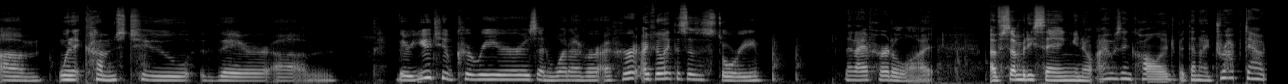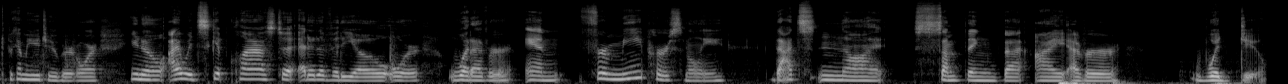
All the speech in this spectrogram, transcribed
um when it comes to their um their YouTube careers and whatever. I've heard, I feel like this is a story that I've heard a lot of somebody saying, you know, I was in college, but then I dropped out to become a YouTuber, or, you know, I would skip class to edit a video, or whatever. And for me personally, that's not something that I ever would do.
